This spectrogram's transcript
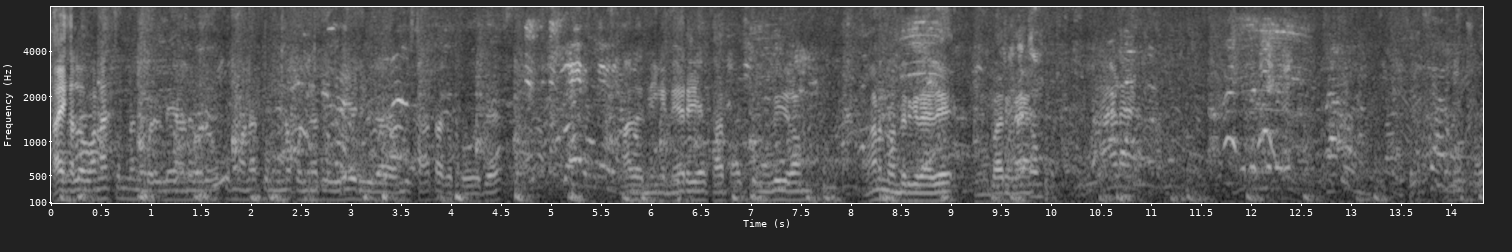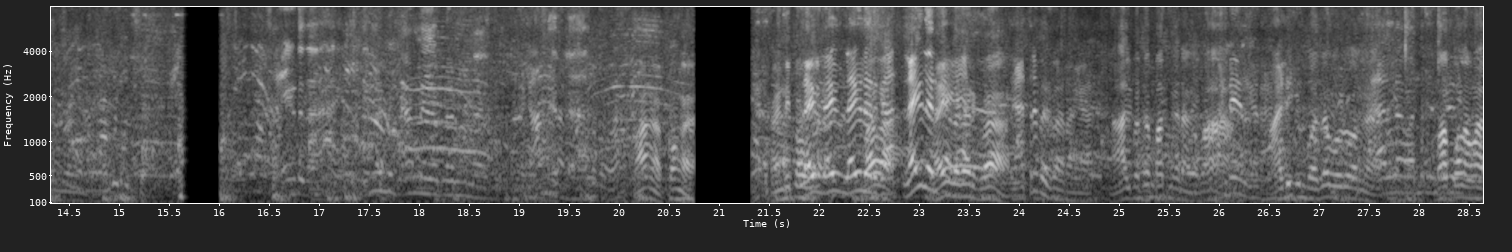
ஹாய் ஹலோ வணக்கம் நண்பர்களே. அனைவருக்கும் வணக்கம். இன்னும் கொஞ்ச நேரத்தில் உரியடி விழா வந்து ஸ்டார்ட் ஆக போகுது. அதை நீங்கள் நேரையாக காப்பாற்றி முகிழம் ஆனந்த் வந்திருக்கிறாரு. நீங்க பாருங்க. வாங்க போங்க. கண்டிப்பா அடிக்கும் போது வருவாங்க. வா போலாம் வா.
